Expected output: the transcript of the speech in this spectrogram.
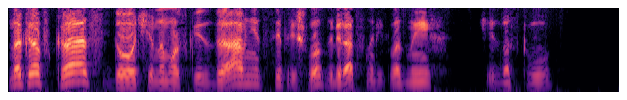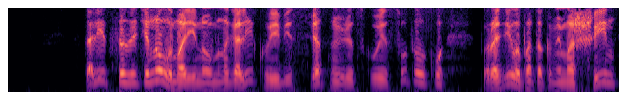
На Кавказ до Черноморской здравницы пришлось добираться на перекладных через Москву. Столица затянула Марину в многоликую и бесцветную людскую сутолку, поразила потоками машин,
